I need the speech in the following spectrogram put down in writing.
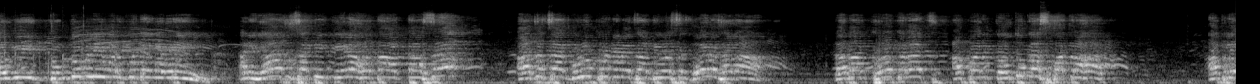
अवघी दुमदुमली वरकुटे नगरी आणि याचसाठी केला होता आता असा आजचा गुरुपौर्णिमेचा दिवस गोड झाला. दादा खरोखरच आपण कौतुकास पात्र आहात. आपले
